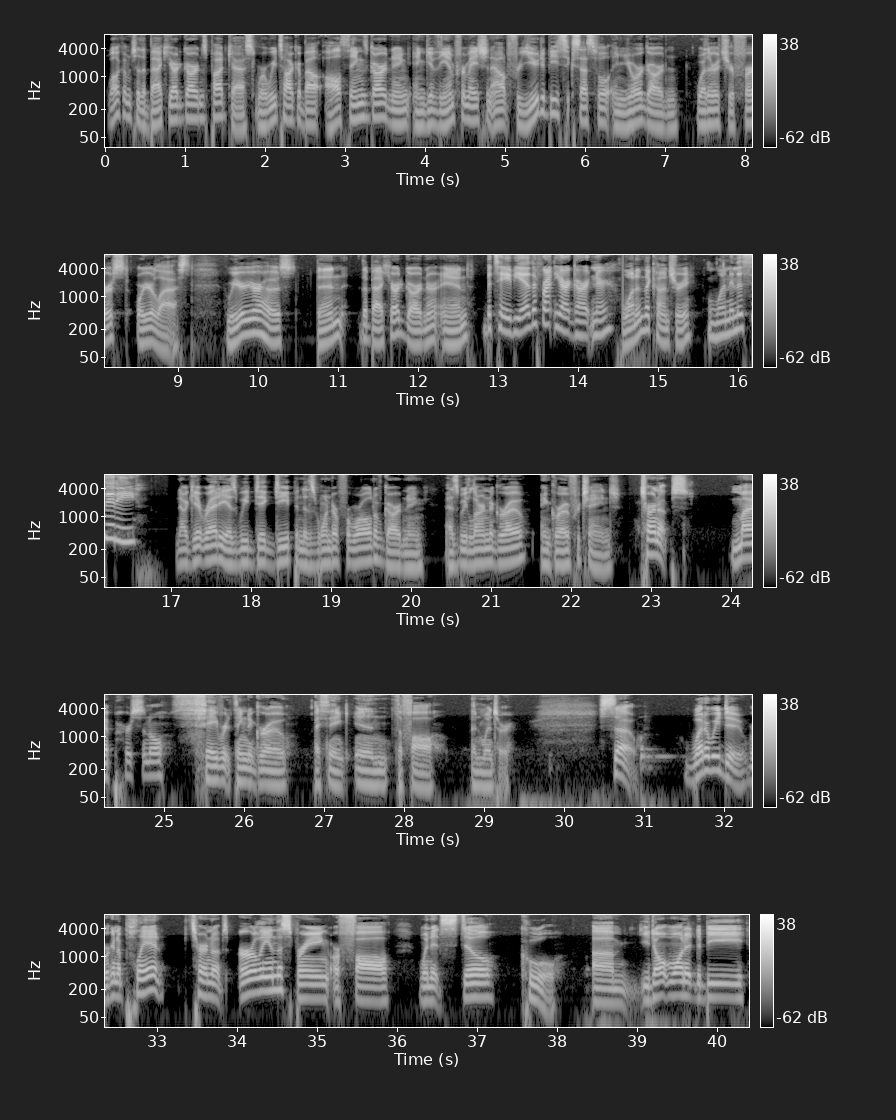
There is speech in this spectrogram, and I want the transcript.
Welcome to the Backyard Gardens podcast, where we talk about all things gardening and give the information out for you to be successful in your garden, whether it's your first or your last. We are your hosts, Ben, the backyard gardener, and Batavia, the front yard gardener. one in the country. One in the city. Now get ready as we dig deep into this wonderful world of gardening as we learn to grow and grow for change. Turnips, my personal favorite thing to grow, I think, in the fall and winter. So, what do we do? We're going to plant turnips early in the spring or fall when it's still cool. Um, you don't want it to be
